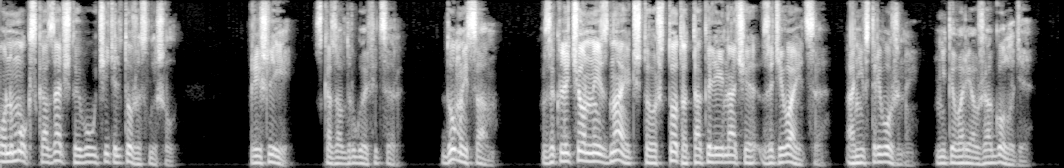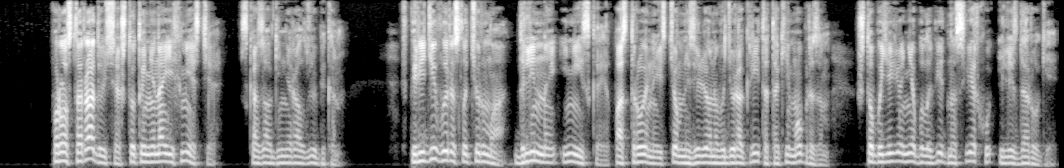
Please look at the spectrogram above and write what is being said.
Он мог сказать, что его учитель тоже слышал. «Пришли», — сказал другой офицер. «Думай сам. Заключенные знают, что что-то так или иначе затевается. Они встревожены, не говоря уже о голоде. Просто радуйся, что ты не на их месте, — сказал генерал Юбикон. Впереди выросла тюрьма, длинная и низкая, построенная из темно-зеленого дюракрита таким образом, чтобы ее не было видно сверху или с дороги.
